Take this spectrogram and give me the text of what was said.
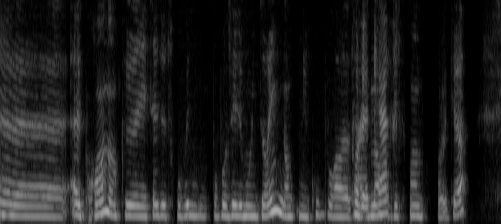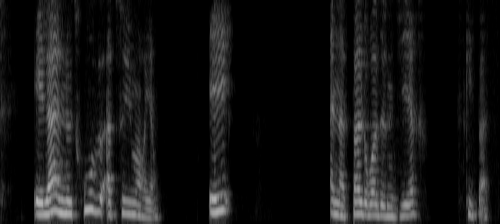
Euh, elle prend, donc euh, elle essaie de trouver, de proposer le monitoring, donc du coup pour, euh, Pour le cœur. pour le cœur. Et là, elle ne trouve absolument rien. Et elle n'a pas le droit de me dire ce qui se passe,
